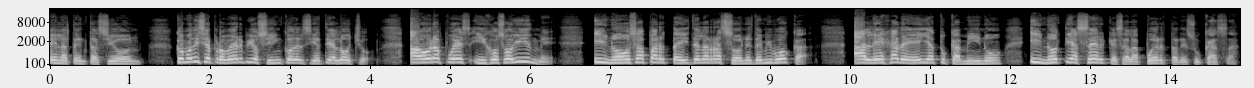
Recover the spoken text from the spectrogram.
en la tentación, como dice Proverbios 5 del 7 al 8. Ahora pues, hijos, oídme, y no os apartéis de las razones de mi boca aleja de ella tu camino y no te acerques a la puerta de su casa.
